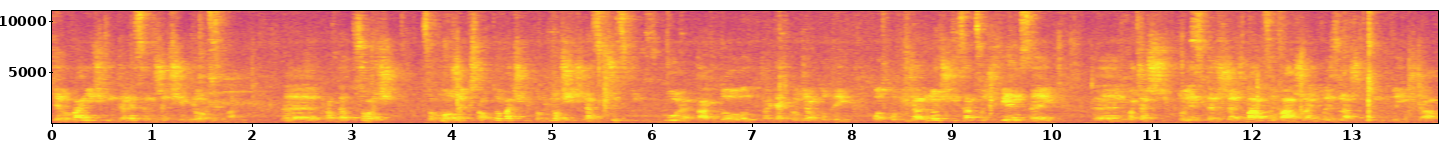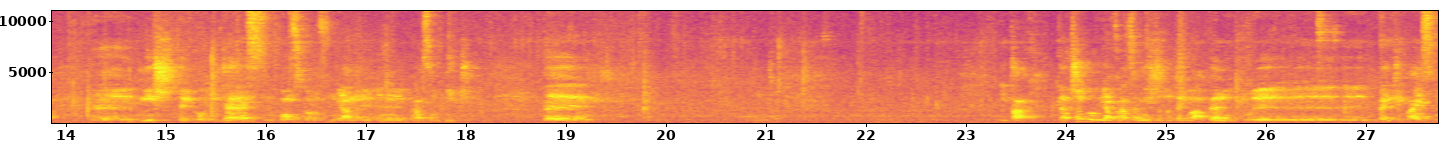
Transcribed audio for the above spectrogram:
kierowanie się interesem przedsiębiorstwa, e, prawda? Coś, co może kształtować i podnosić nas wszystkich w górę, tak? Do, tak jak powiedziałem, do tej odpowiedzialności za coś więcej, chociaż to jest też rzecz bardzo ważna i to jest nasz punkt wyjścia, niż tylko interes wąsko rozumiany pracowniczy. I tak, dlaczego ja wracam jeszcze do tego apelu, który y, będzie Państwu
